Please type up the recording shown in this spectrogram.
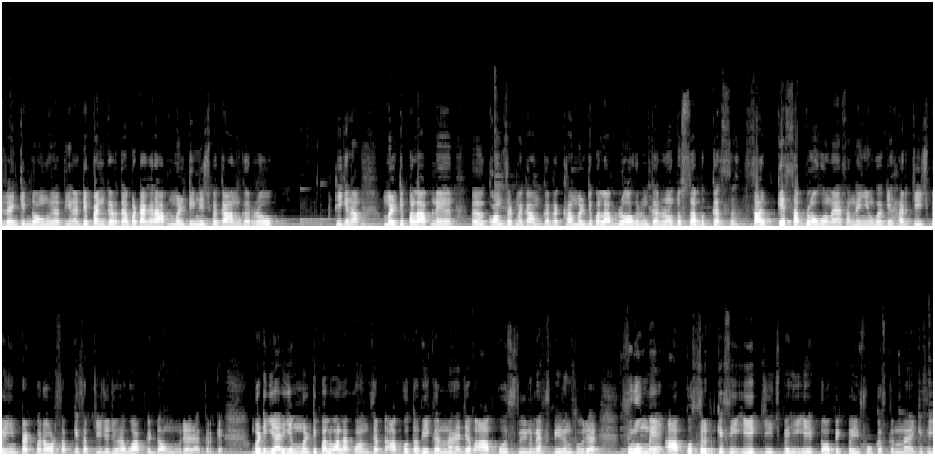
रैंकिंग डाउन हो जाती है ना डिपेंड करता है। बट अगर आप मल्टी निच पे काम कर रहे हो ठीक है ना? मल्टीपल आपने कॉन्सेप्ट में काम कर रखा मल्टीपल आप ब्लॉग रन कर रहे हो तो सबका सबके सब ब्लॉगों में ऐसा नहीं होगा कि हर चीज़ पे इंपैक्ट पड़े और सबके सब चीज़ें जो है वो आपके डाउन हो जाए करके। बट यार, ये मल्टीपल वाला कॉन्सेप्ट आपको तभी करना है जब आपको इस फ़ील्ड में एक्सपीरियंस हो जाए। शुरू में आपको सिर्फ़ किसी एक चीज़ पे ही, एक टॉपिक पे ही फोकस करना है, किसी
